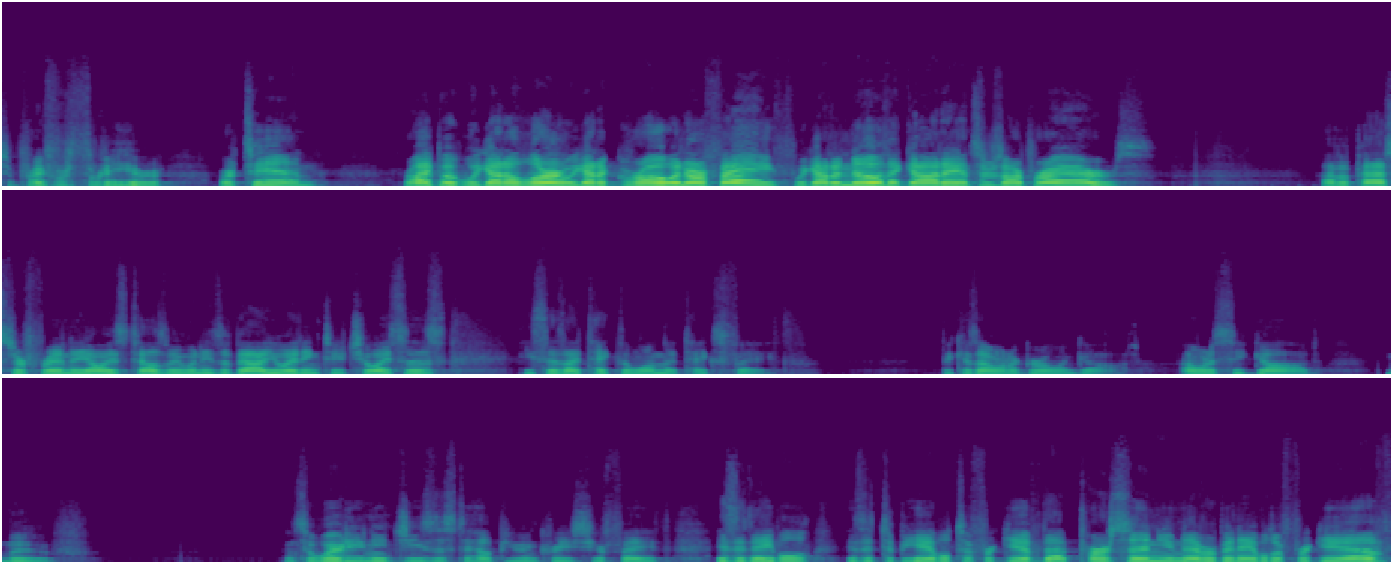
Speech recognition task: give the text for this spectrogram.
should pray for three or, or ten right? But we got to learn, we got to grow in our faith. We got to know that God answers our prayers. I have a pastor friend, he always tells me when he's evaluating two choices, he says, I take the one that takes faith because I want to grow in God. I want to see God move. And so where do you need Jesus to help you increase your faith? Is it able is it to be able to forgive that person you've never been able to forgive?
